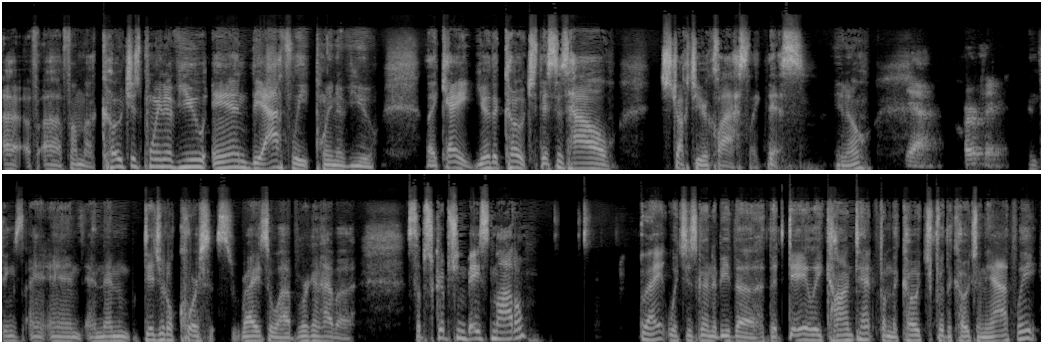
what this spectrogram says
uh, uh, from a coach's point of view and the athlete point of view. Like hey you're the coach. This is how structure your class like this you know? Yeah. Perfect. And things and and, then digital courses right? So we'll have we're going to have a subscription based model right? Which is going to be the the daily content from the coach for the coach and the athlete.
